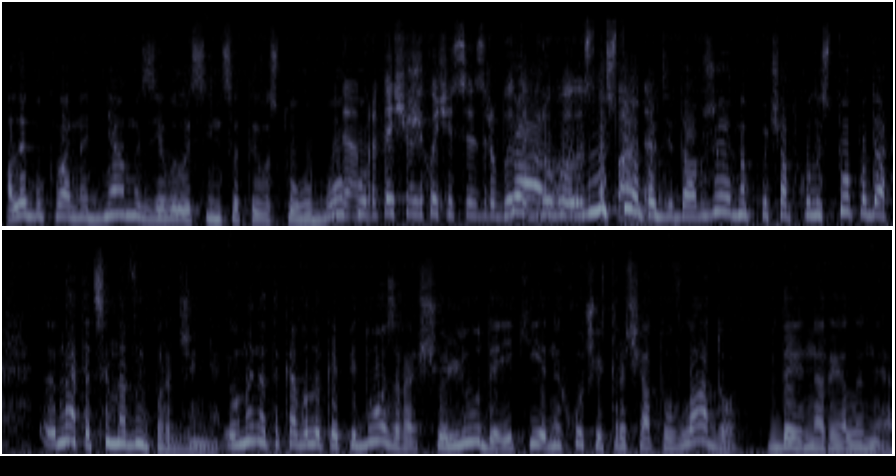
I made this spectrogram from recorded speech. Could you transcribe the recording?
Але буквально днями з'явилася ініціатива з того боку. Да, про те, що вони хочуть це зробити Да, 2 В листопада. листопаді, да, вже на початку листопада, е, знаєте, це на випередження. І у мене така велика підозра, що люди, які не хочуть втрачати владу в ДНР і ЛНР,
